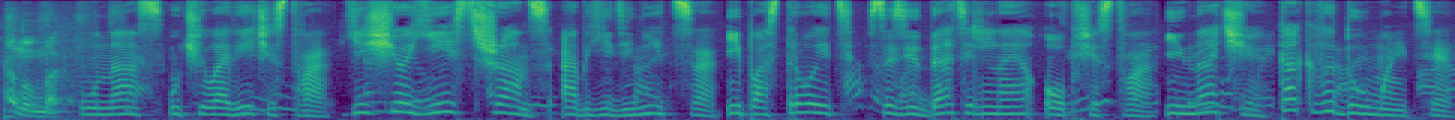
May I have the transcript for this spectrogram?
анунаков. У нас, у человечества, еще есть шанс объединиться и построить созидательное общество. Иначе, как вы думаете,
